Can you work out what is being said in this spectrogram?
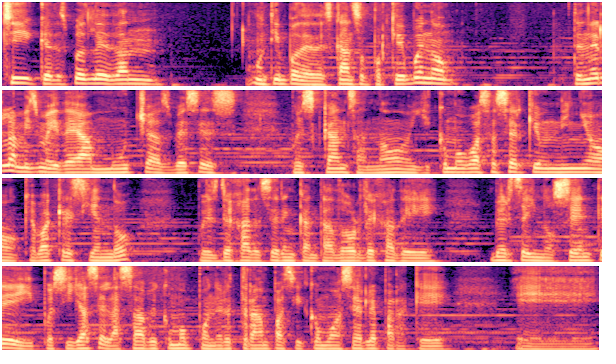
Sí, que después le dan un tiempo de descanso, porque bueno, tener la misma idea muchas veces pues cansa, ¿no? Y cómo vas a hacer que un niño que va creciendo pues deja de ser encantador, deja de verse inocente y pues si ya se la sabe cómo poner trampas y cómo hacerle para que eh,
